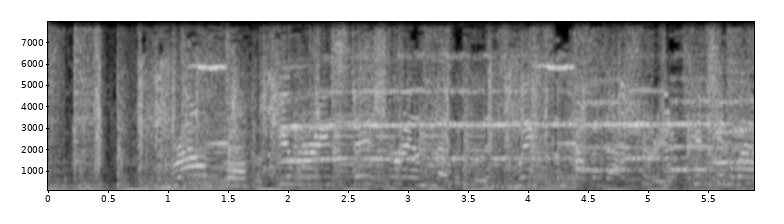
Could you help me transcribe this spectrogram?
Ground floor perfumery, stationery and leather goods, wigs and haberdashery, kitchenware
